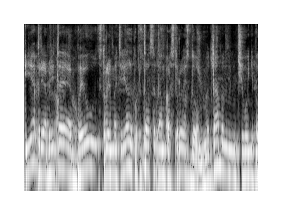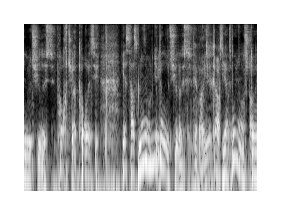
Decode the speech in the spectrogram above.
Я, приобретая БУ стройматериалы, попытался там построить дом. Но там у меня ничего не получилось. Ну, не получилось. Я понял, что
